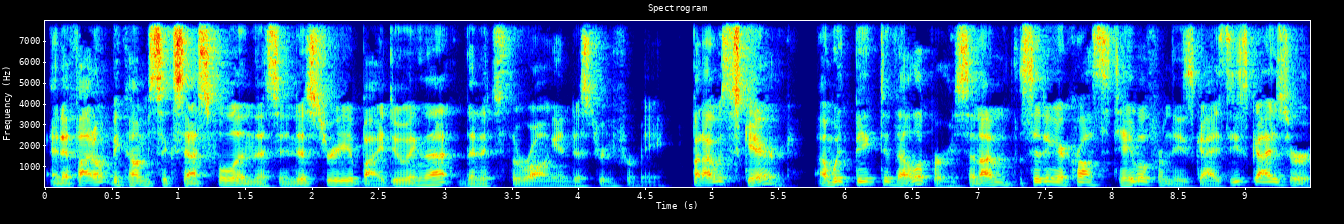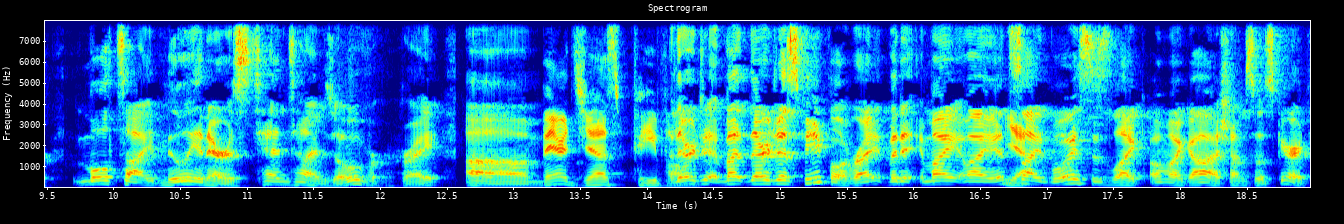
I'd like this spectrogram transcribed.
And if I don't become successful in this industry by doing that, then it's the wrong industry for me. But I was scared. I'm with big developers and I'm sitting across the table from these guys. These guys are multi-millionaires 10 times over, right? Um, they're just people. They're just, but they're just people, right? But it, my, my inside yeah. voice is like, oh my gosh, I'm so scared.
